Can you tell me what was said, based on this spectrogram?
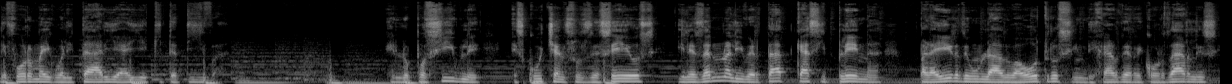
de forma igualitaria y equitativa. En lo posible, escuchan sus deseos y les dan una libertad casi plena para ir de un lado a otro sin dejar de recordarles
